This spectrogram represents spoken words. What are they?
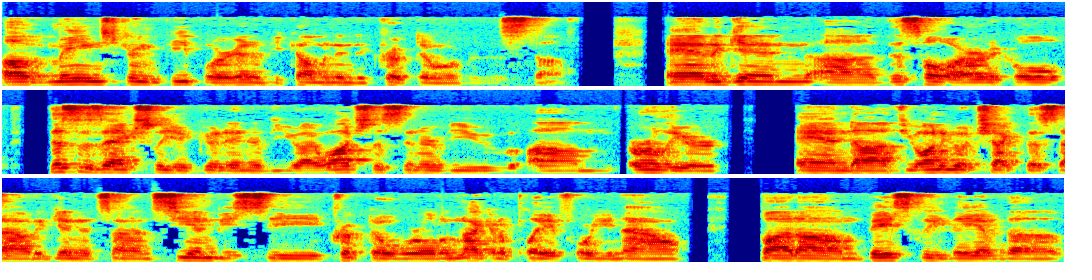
of mainstream people are going to be coming into crypto over this stuff. And again, uh, this whole article, this is actually a good interview. I watched this interview um, earlier, and uh, if you want to go check this out, again, it's on CNBC Crypto World. I'm not going to play it for you now, but um, basically they have the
